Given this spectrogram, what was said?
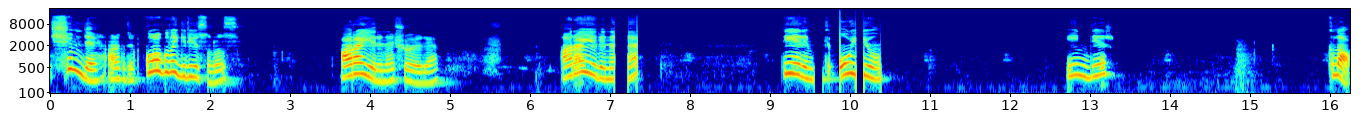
Şimdi arkadaşlar Google'a giriyorsunuz. Ara yerine şöyle. Ara yerine diyelim ki oyun indir club.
